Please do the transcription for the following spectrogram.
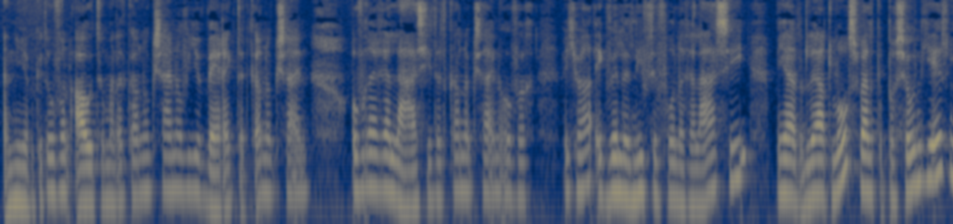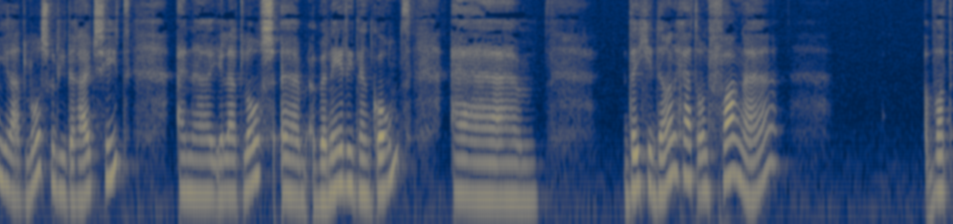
En nu heb ik het over een auto, maar dat kan ook zijn over je werk. Dat kan ook zijn over een relatie. Dat kan ook zijn over, weet je wel, ik wil een liefdevolle relatie. Maar ja, je laat los welke persoon die is. En je laat los hoe die eruit ziet. En uh, je laat los uh, wanneer die dan komt. Uh, dat je dan gaat ontvangen wat,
